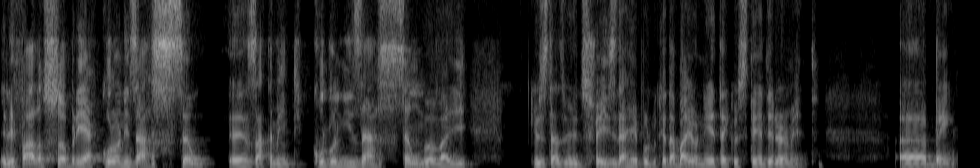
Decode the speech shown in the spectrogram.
ele fala sobre a colonização, exatamente, colonização do Havaí, que os Estados Unidos fez e da República da Baioneta, que eu citei anteriormente. Uh, bem,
